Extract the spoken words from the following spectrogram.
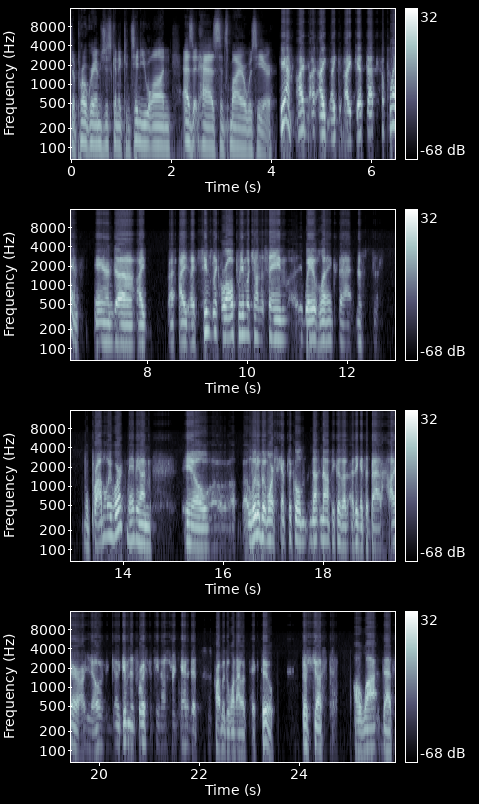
The program's just going to continue on as it has since Meyer was here. Yeah, I I I, I get that's the plan, and uh, I I, it seems like we're all pretty much on the same wavelength that this, this will probably work. Maybe I'm, you know, a little bit more skeptical. Not not because I, I think it's a bad hire. You know, given the choice between those three candidates, is probably the one I would pick too. There's just a lot that's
